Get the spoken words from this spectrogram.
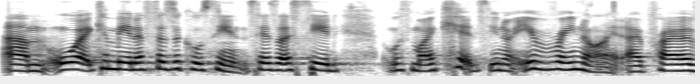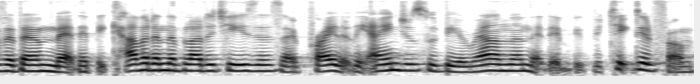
Um, or it can be in a physical sense. As I said with my kids, you know, every night I pray over them that they'd be covered in the blood of Jesus. I pray that the angels would be around them, that they'd be protected from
